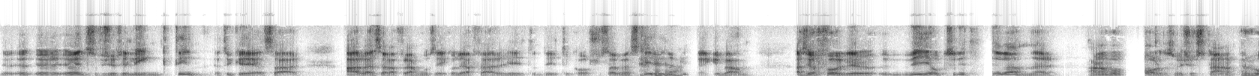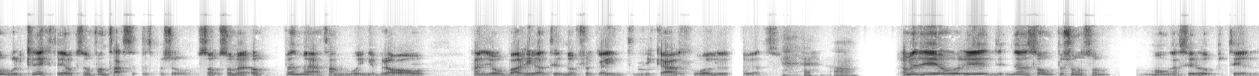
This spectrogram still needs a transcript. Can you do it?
jag, är inte så förtjust i LinkedIn. Jag tycker det är så här. Alla är så jävla framgångsrika och det är affärer hit och dit och kors. Så jag skriver ja. inlägg ibland. Alltså jag följer, vi är också lite vänner. Han har varit som kör standup. Per Holknekt är också en fantastisk person. Som, som är öppen med att han mår inget bra och han jobbar heltid med att försöka inte dricka alkohol. Du vet. ja. ja men det är, när en sån person som många ser upp till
